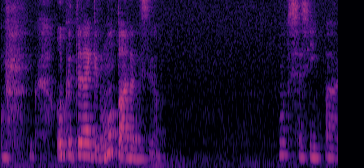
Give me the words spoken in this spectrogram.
送ってないけどもっとあるんですよ。もっと写真いっぱいある。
